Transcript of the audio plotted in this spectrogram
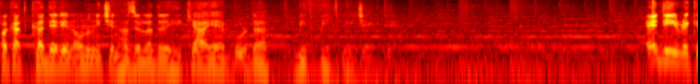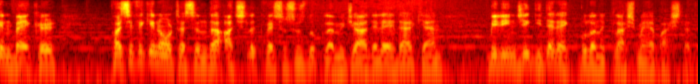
Fakat kaderin onun için hazırladığı hikaye burada bit bitmeyecekti. Eddie Rickenbacker, Pasifik'in ortasında açlık ve susuzlukla mücadele ederken bilinci giderek bulanıklaşmaya başladı.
